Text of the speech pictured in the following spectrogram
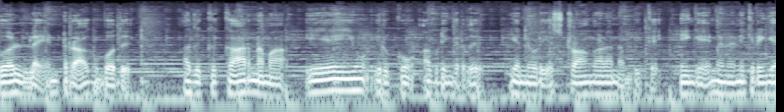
வேர்ல்டில் என்டர் ஆகும்போது அதுக்கு காரணமாக ஏஐயும் இருக்கும் அப்படிங்கிறது என்னுடைய ஸ்ட்ராங்கான நம்பிக்கை. நீங்கள் என்ன நினைக்கிறீங்க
